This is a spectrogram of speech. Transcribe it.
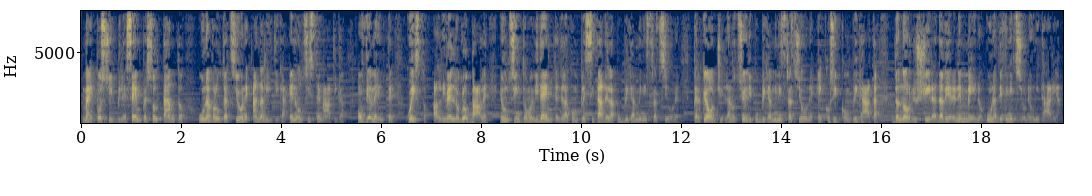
ma è possibile sempre e soltanto una valutazione analitica e non sistematica. Ovviamente questo a livello globale è un sintomo evidente della complessità della pubblica amministrazione, perché oggi la nozione di pubblica amministrazione è così complicata da non riuscire ad avere nemmeno una definizione unitaria.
